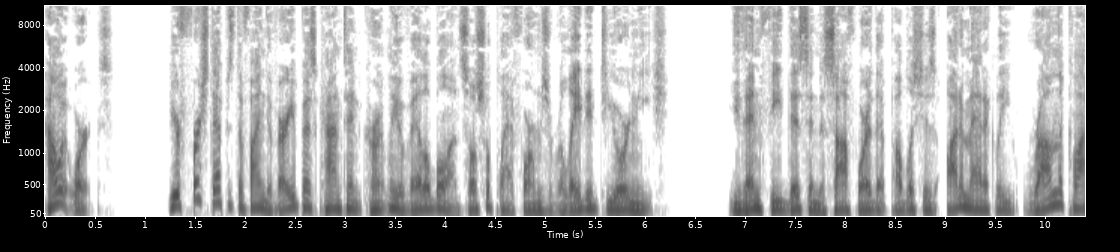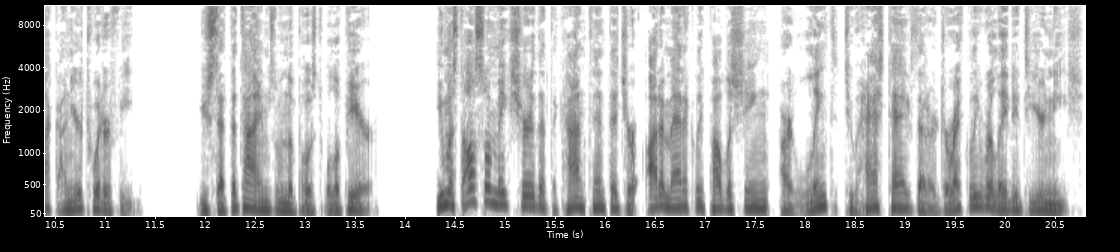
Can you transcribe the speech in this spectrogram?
How it works. Your first step is to find the very best content currently available on social platforms related to your niche. You then feed this into software that publishes automatically round the clock on your Twitter feed. You set the times when the post will appear. You must also make sure that the content that you're automatically publishing are linked to hashtags that are directly related to your niche.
